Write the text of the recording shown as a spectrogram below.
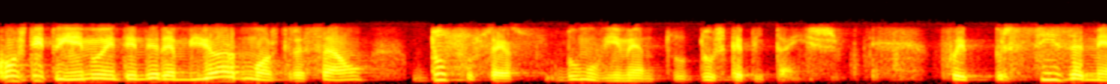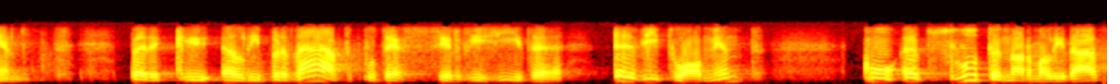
constitui, em meu entender, a melhor demonstração do sucesso do movimento dos capitães. Foi precisamente para que a liberdade pudesse ser vivida habitualmente, com absoluta normalidade,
